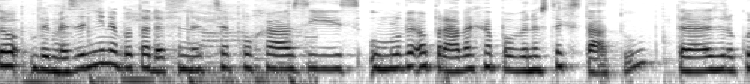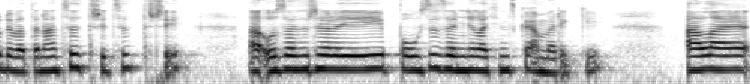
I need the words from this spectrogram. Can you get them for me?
To vymezení nebo ta definice pochází z Úmluvy o právech a povinnostech států, která je z roku 1933 a uzavřeli ji pouze země Latinské Ameriky. Ale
